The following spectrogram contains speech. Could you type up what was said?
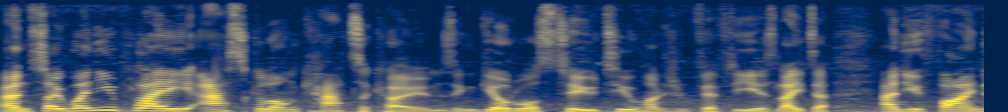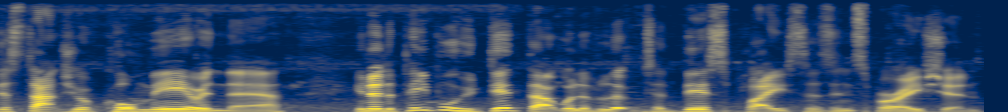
And so when you play Ascalon Catacombs in Guild Wars 2 250 years later, and you find a statue of Kormir in there, you know, the people who did that will have looked to this place as inspiration.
